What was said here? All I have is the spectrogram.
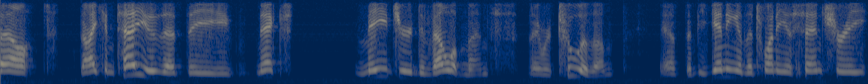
Well, I can tell you that the next major developments, there were two of them. At the beginning of the 20th century,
